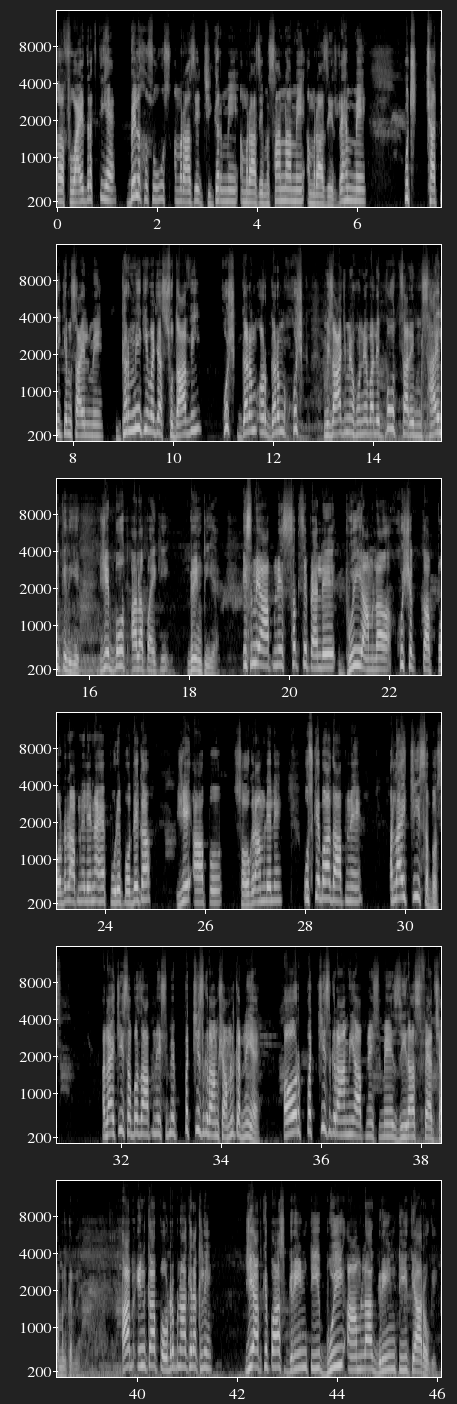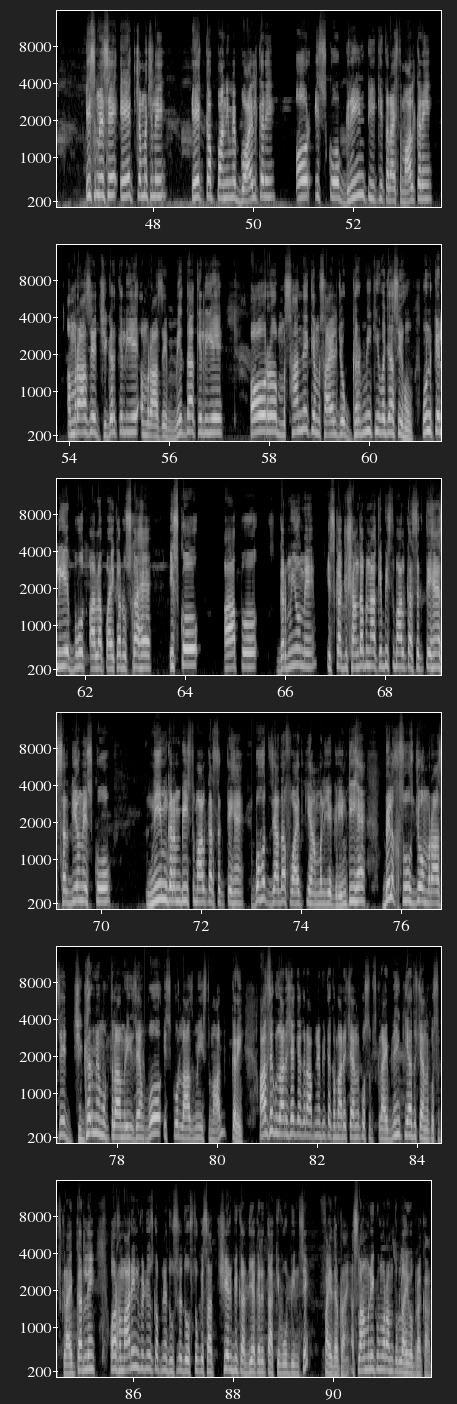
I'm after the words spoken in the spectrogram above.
फ़वाद रखती है। बिलखसूस अमराज जिगर में, अमराज मसाना में, अमराज रहम में, कुछ छाती के मसाइल में। गर्मी की वजह सुदावी खुश गर्म और गर्म खुश्क मिजाज में होने वाले बहुत सारे मसाइल के लिए ये बहुत आला पाए की ग्रीन टी है। इसमें आपने सबसे पहले भुई आमला खुशक का पाउडर आपने लेना है पूरे पौधे का। ये आप 100 ग्राम ले लें। उसके बाद आपने इलायची सब्ज़। इलायची सब्ज़ आपने इसमें 25 ग्राम शामिल करनी है और 25 ग्राम ही आपने इसमें ज़ीरा सफ़ेद शामिल करना है। अब इनका पाउडर बना के रख लें। ये आपके पास ग्रीन टी, बुई आमला ग्रीन टी तैयार होगी इसमें से एक चम्मच लें, एक कप पानी में बॉयल करें और इसको ग्रीन टी की तरह इस्तेमाल करें। अमराज जिगर के लिए, अमराज मैदा के लिए और मसाने के मसाइल जो गर्मी की वजह से हों, उनके लिए बहुत आला पाए का नुस्खा है। इसको आप गर्मियों में इसका जुशांदा बना के भी इस्तेमाल कर सकते हैं, सर्दियों में इसको नीम गर्म भी इस्तेमाल कर सकते हैं। बहुत ज़्यादा फ़ायद की हमल ये ग्रीन टी है। बिलखसूस जो अमराज जिगर में मुबतला मरीज़ हैं, वो इसको लाजमी इस्तेमाल करें। आपसे गुजारिश है कि अगर आपने अभी तक हमारे चैनल को सब्सक्राइब नहीं किया तो चैनल को सब्सक्राइब कर लें और हमारी इन वीडियोज़ को अपने दूसरे दोस्तों के साथ शेयर भी कर दिया करें, ताकि वो भी इनसे फ़ायदा उठाएँ। असल वरहमल वर्का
